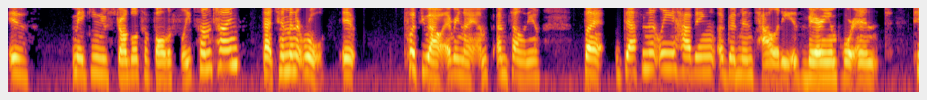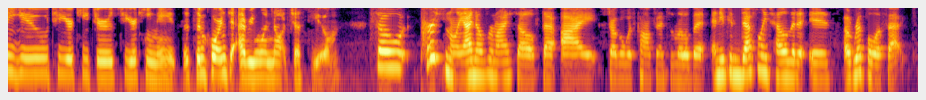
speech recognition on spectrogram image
is making you struggle to fall asleep sometimes that 10 minute rule it puts you out every night i'm, I'm telling you. But definitely having a good mentality is very important to you to your teachers to your teammates. It's important to everyone not just you so, personally, I know for myself that I struggle with confidence a little bit, and you can definitely tell that it is a ripple effect.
